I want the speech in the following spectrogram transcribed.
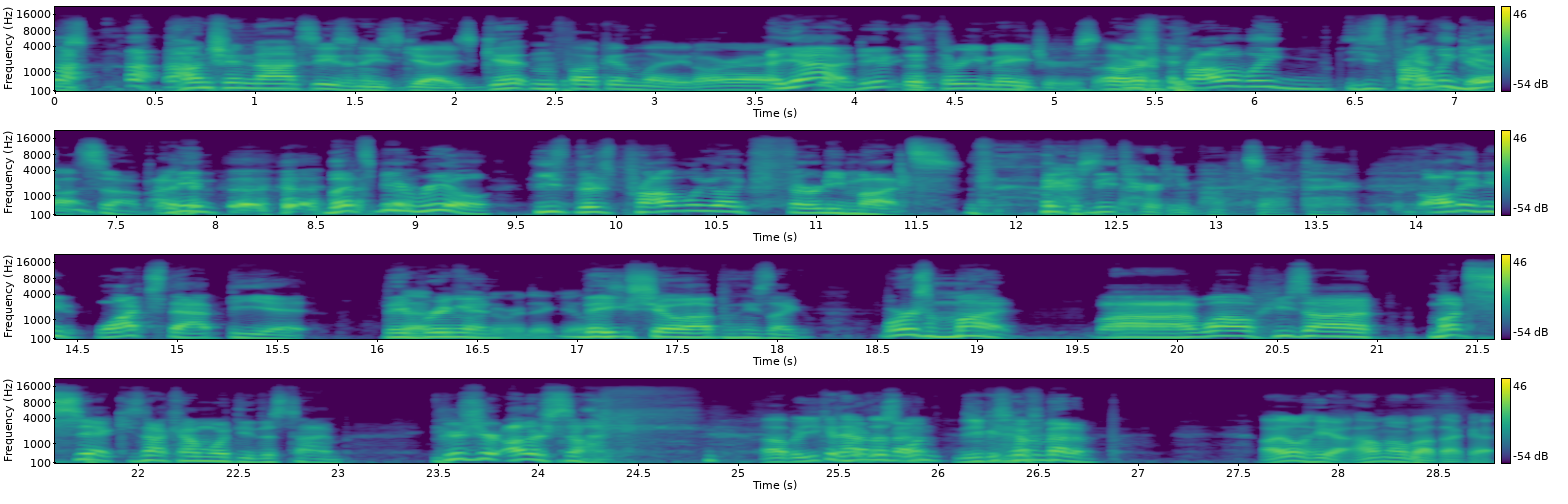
He's punching Nazis and he's yeah, he's getting fucking laid. All right. Yeah, The- dude. The three majors. All He's right. probably he's probably Good getting God. some. I mean, let's be real. He's there's probably like thirty mutts. like There's the, thirty months out there. all they need watch that be it. They That'd bring in ridiculous. they show up and he's like, "Where's Mutt? Uh, well, he's uh Mutt's sick. He's not coming with you this time. Here's your other son. Uh, but you can have this one. him. You can Never have. met him. I don't. hear. I don't know about that guy.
